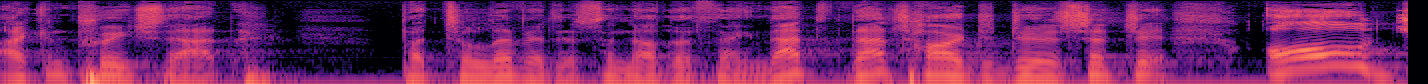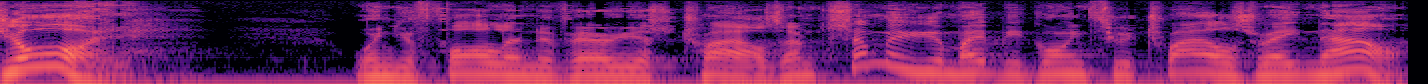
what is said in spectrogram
I can preach that, but to live it is another thing. That, that's hard to do. It's such a, all joy when you fall into various trials. And some of you might be going through trials right now.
